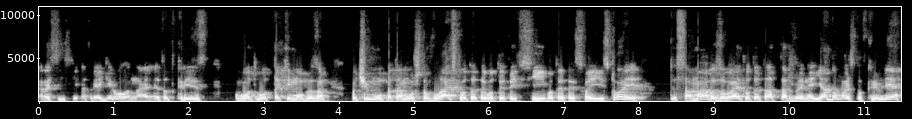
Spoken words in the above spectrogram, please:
российских отреагировала на этот кризис вот, вот таким образом. Почему? Потому что власть вот этой вот этой всей вот этой своей истории сама вызывает вот это отторжение. Я думаю, что в Кремле,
